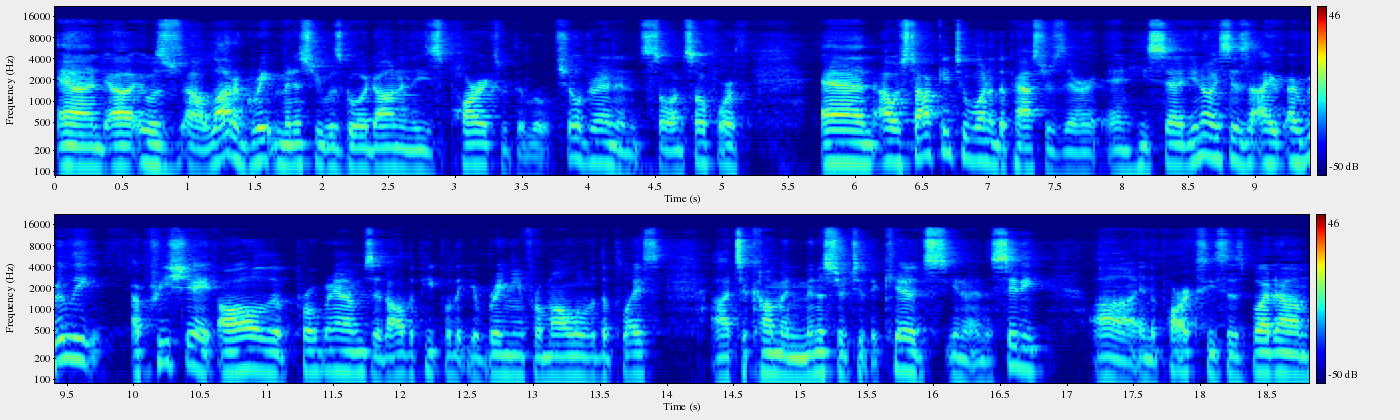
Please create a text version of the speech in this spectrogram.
and uh, it was a lot of great ministry was going on in these parks with the little children and so on and so forth. And I was talking to one of the pastors there, and he said, you know, he says, I, I really appreciate all the programs and all the people that you're bringing from all over the place uh, to come and minister to the kids, you know, in the city, uh, in the parks. He says, but um,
